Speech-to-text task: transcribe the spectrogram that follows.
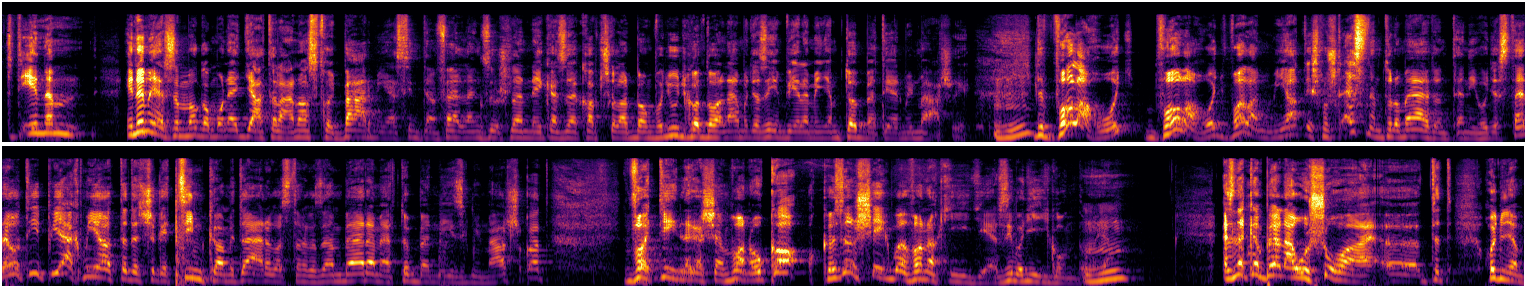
Tehát én nem, én nem érzem magamon egyáltalán azt, hogy bármilyen szinten fellengzős lennék ezzel kapcsolatban, vagy úgy gondolnám, hogy az én véleményem többet ér, mint másé. Uh-huh. De valahogy, valahogy, valami miatt, és most ezt nem tudom eldönteni, hogy a sztereotípiák miatt, tehát ez csak egy címke, amit elragasztanak az emberre, mert többen nézik, mint másokat, vagy ténylegesen van oka, a közönségből van, aki így érzi, vagy így gondolja. Uh-huh. Ez nekem például soha, tehát, hogy mondjam,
